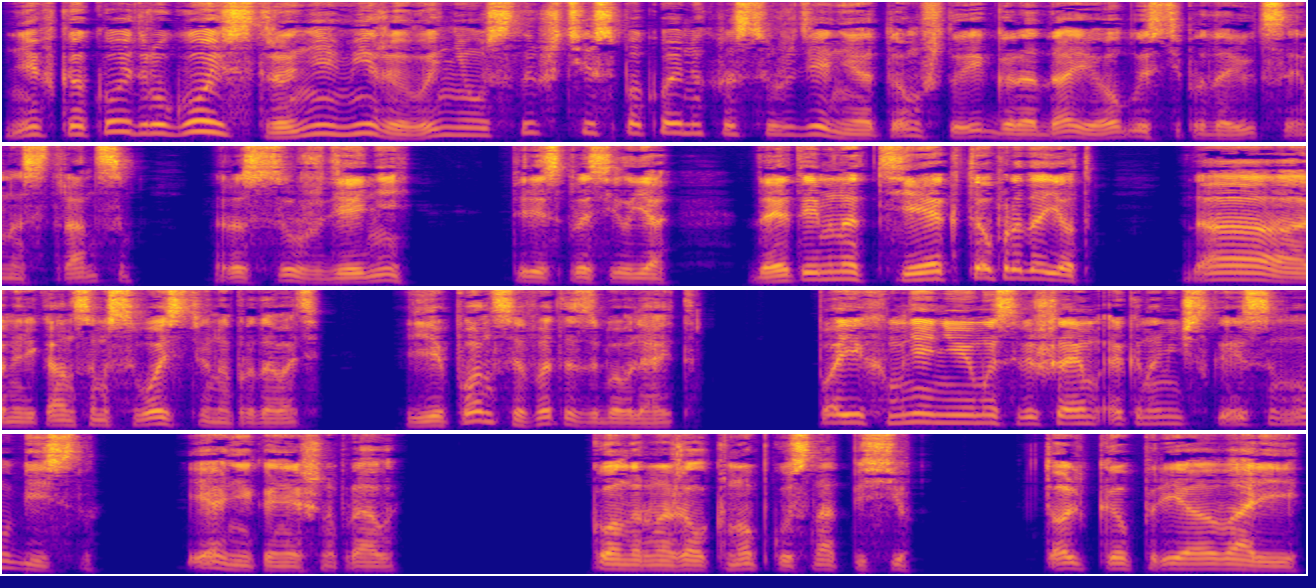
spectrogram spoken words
Ни в какой другой стране мира вы не услышите спокойных рассуждений о том, что их города и области продаются иностранцам. — Рассуждений? — переспросил я. — Да это именно те, кто продает. Да, американцам свойственно продавать. Японцев это забавляет. По их мнению, мы совершаем экономическое самоубийство. И они, конечно, правы. Конор нажал кнопку с надписью «Только при аварии».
